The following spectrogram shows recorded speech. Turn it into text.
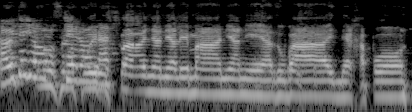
ahorita yo no quiero ir a España, ni a Alemania, ni a Dubái, ni a Japón.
